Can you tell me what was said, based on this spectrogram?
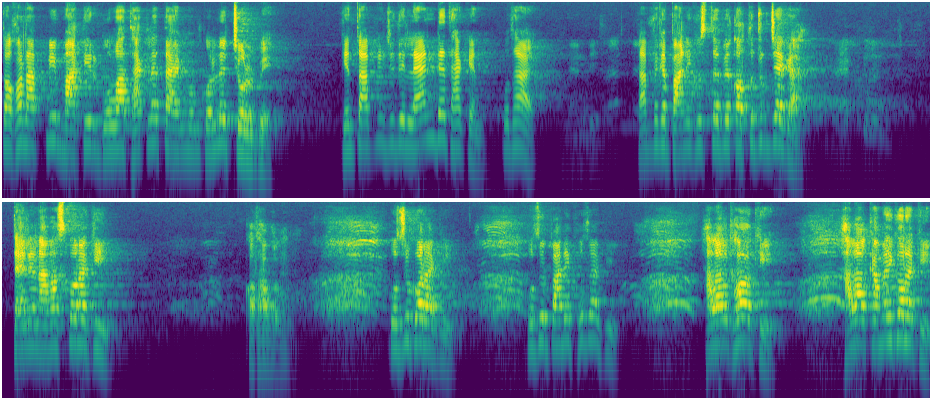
তখন আপনি মাটির গোলা থাকলে তাইমুম করলে চলবে। কিন্তু আপনি যদি ল্যান্ডে থাকেন, কোথায়? আপনাকে পানি খুঁজতে হবে কতটুক জায়গা? তাইলে নামাজ পড়া কি? কথা বলেন। উজু করা কি? উজুর পানি খোঁজা কি? হালাল খাওয়া কি? হালাল কামাই করা কি?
